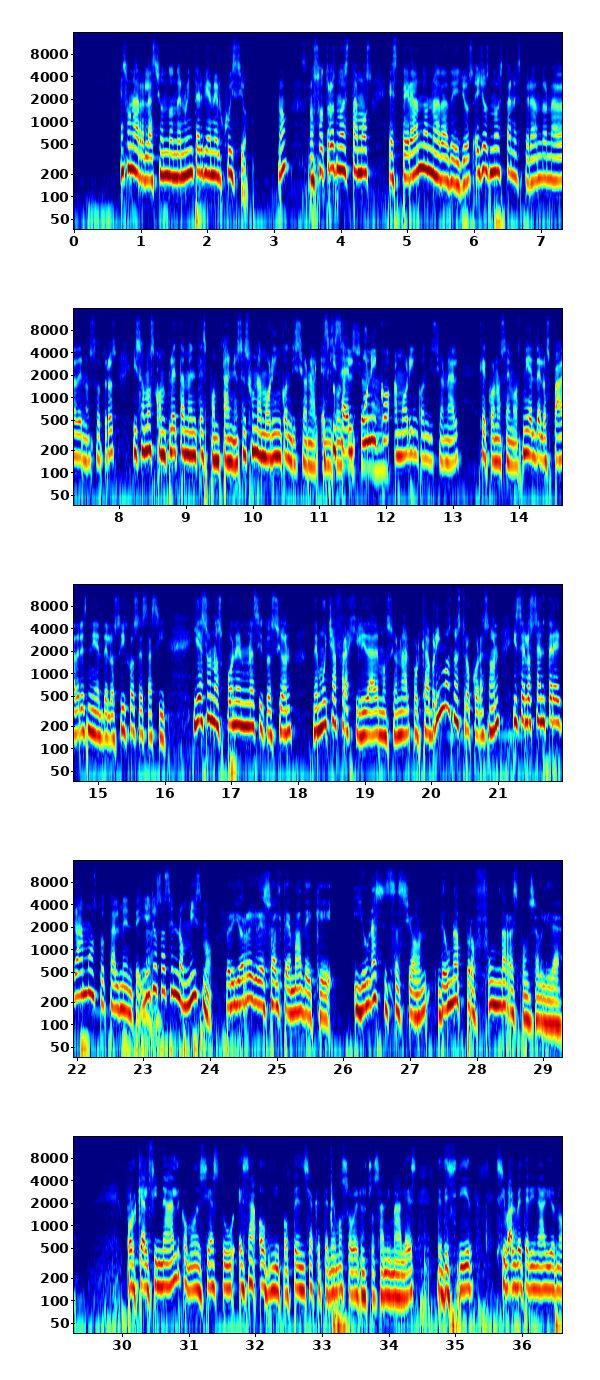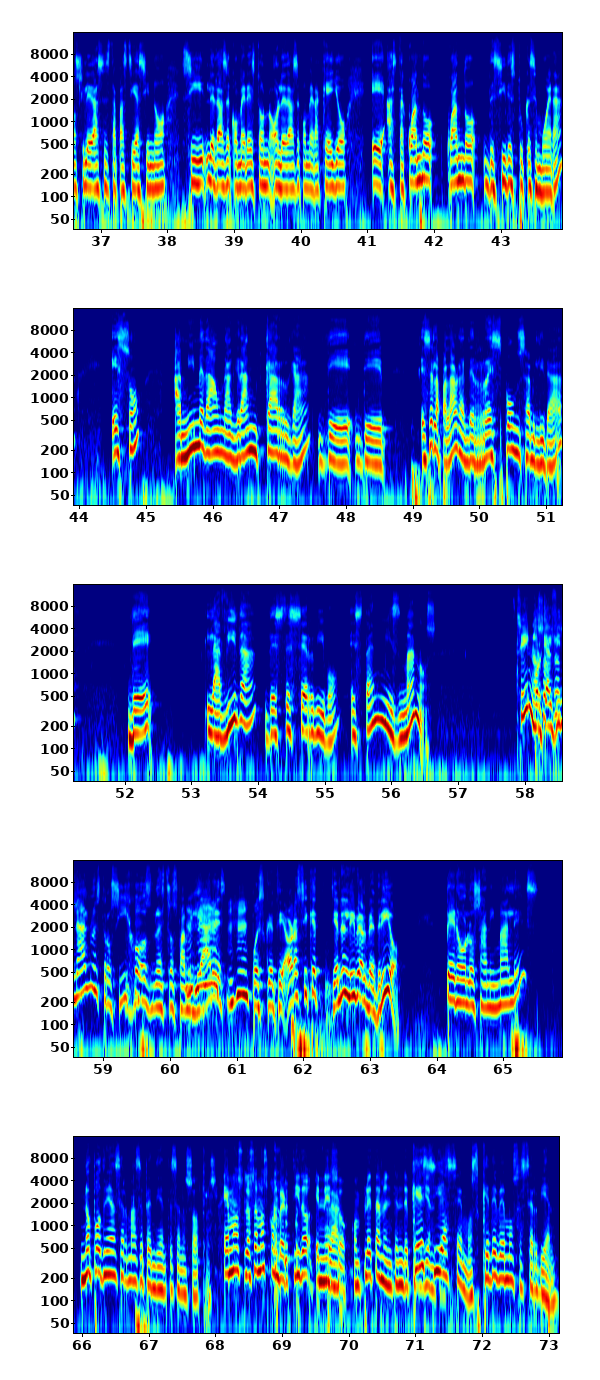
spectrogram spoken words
Es una relación donde no interviene el juicio. ¿No? Nosotros no estamos esperando nada de ellos, ellos no están esperando nada de nosotros y somos completamente espontáneos. Es un amor incondicional. Es quizá el único amor incondicional que conocemos. Ni el de los padres ni el de los hijos es así. Y eso nos pone en una situación de mucha fragilidad emocional porque abrimos nuestro corazón y se los entregamos totalmente. Y ellos hacen lo mismo. Pero yo regreso al tema de que, y una sensación de una profunda responsabilidad. Porque al final, como decías tú, esa omnipotencia que tenemos sobre nuestros animales, de decidir si va al veterinario o no, si le das esta pastilla, si no, si le das de comer esto o le das de comer aquello, eh, hasta cuándo, cuándo decides tú que se muera, eso a mí me da una gran carga de, de esa es la palabra, de responsabilidad de la vida de este ser vivo está en mis manos. Sí, Porque al final nuestros hijos, nuestros familiares, pues que ahora sí que tienen libre albedrío. Pero los animales no podrían ser más dependientes de nosotros. Hemos, los hemos convertido en Claro. eso, completamente ¿Qué independientes. sí hacemos? ¿Qué debemos hacer bien?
